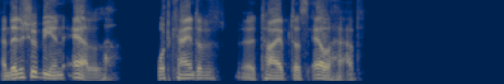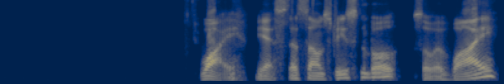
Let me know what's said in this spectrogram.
And then it should be an L. What kind of uh, type does L have? Y. Yes, that sounds reasonable. So a Y.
